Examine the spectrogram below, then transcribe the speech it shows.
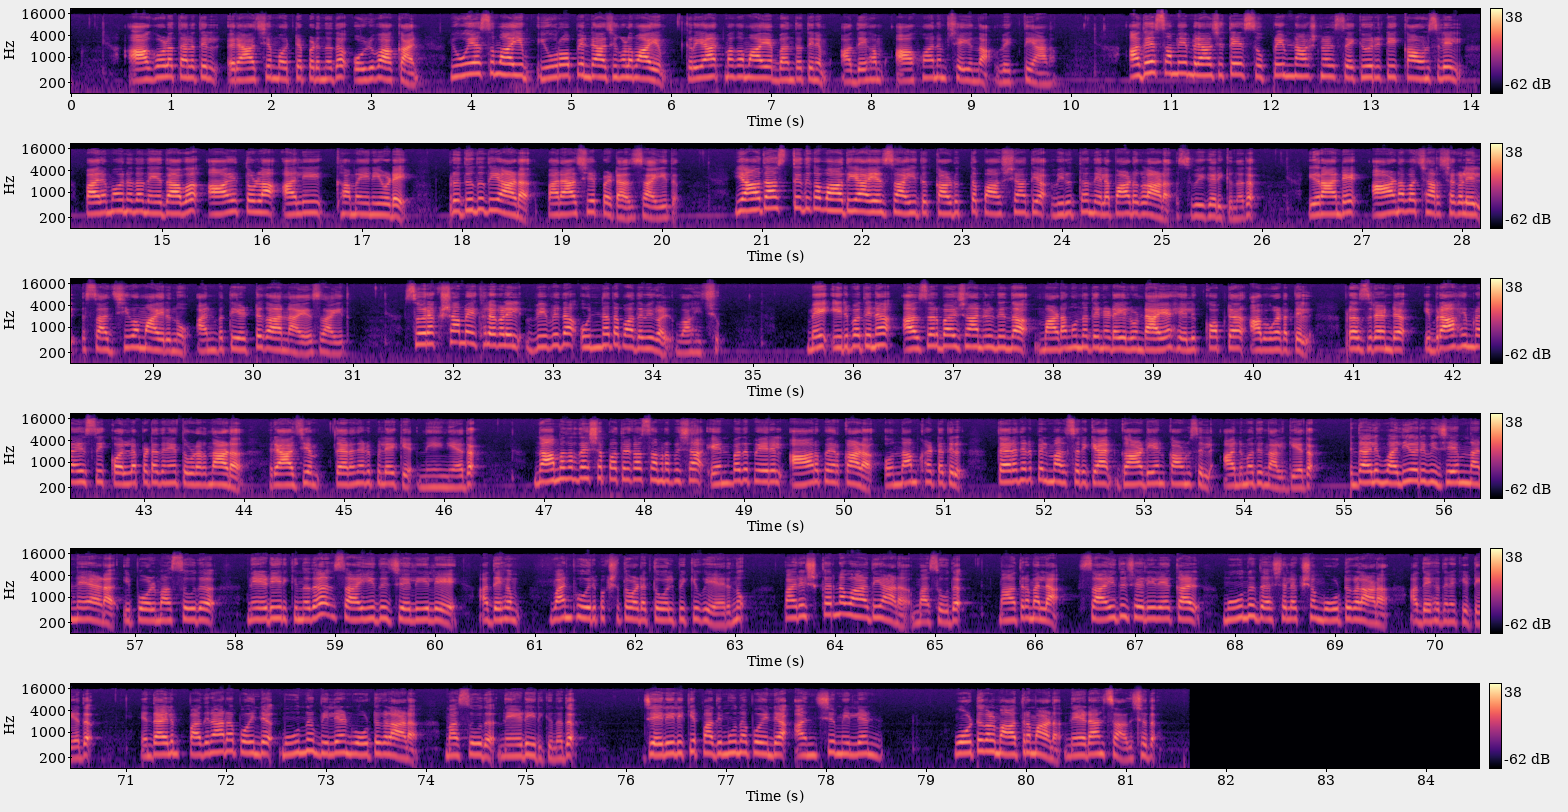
ആഗോളതലത്തിൽ രാജ്യം ഒറ്റപ്പെടുന്നത് ഒഴിവാക്കാൻ യു എസുമായും യൂറോപ്യൻ രാജ്യങ്ങളുമായും ക്രിയാത്മകമായ ബന്ധത്തിനും അദ്ദേഹം ആഹ്വാനം ചെയ്യുന്ന വ്യക്തിയാണ്. അതേസമയം രാജ്യത്തെ സുപ്രീം നാഷണൽ സെക്യൂരിറ്റി കൗൺസിലിൽ പരമോന്നത നേതാവ് ആയത്തുള്ള അലി ഖമേനിയുടെ പ്രതിനിധിയാണ് പരാജയപ്പെട്ട സയ്യിദ്. യാഥാസ്ഥിതികവാദിയായ സയ്യിദ് കടുത്ത പാശ്ചാത്യ വിരുദ്ധ നിലപാടുകളാണ് സ്വീകരിക്കുന്നത്. ഇറാന്റെ ആണവ ചർച്ചകളിൽ സജീവമായിരുന്നു അൻപത്തിയെട്ടുകാരനായ സയ്യിദ്. സുരക്ഷാ മേഖലകളിൽ വിവിധ ഉന്നത പദവികൾ വഹിച്ചു. മെയ് ഇരുപതിന് അസർബൈജാനിൽ നിന്ന് മടങ്ങുന്നതിനിടയിലുണ്ടായ ഹെലികോപ്റ്റർ അപകടത്തിൽ പ്രസിഡന്റ് ഇബ്രാഹിം റൈസി കൊല്ലപ്പെട്ടതിനെ തുടർന്നാണ് രാജ്യം തെരഞ്ഞെടുപ്പിലേക്ക് നീങ്ങിയത്. നാമനിർദ്ദേശ പത്രിക സമർപ്പിച്ച എൺപത് പേരിൽ ആറു പേർക്കാണ് ഒന്നാം ഘട്ടത്തിൽ തെരഞ്ഞെടുപ്പിൽ മത്സരിക്കാൻ ഗാർഡിയൻ കൗൺസിൽ അനുമതി നൽകിയത്. എന്തായാലും വലിയൊരു വിജയം തന്നെയാണ് ഇപ്പോൾ മസൂദ് നേടിയിരിക്കുന്നത്. സയ്യിദ് ജലീലെ അദ്ദേഹം വൻ ഭൂരിപക്ഷത്തോടെ തോൽപ്പിക്കുകയായിരുന്നു. പരിഷ്കരണവാദിയാണ് മസൂദ്. മാത്രമല്ല സയ്യിദ് ജലീലേക്കാൾ മൂന്ന് ദശലക്ഷം വോട്ടുകളാണ് അദ്ദേഹത്തിന് കിട്ടിയത്. എന്തായാലും പതിനാറ് പോയിന്റ് മൂന്ന് ബില്യൺ വോട്ടുകളാണ് മസൂദ് നേടിയിരിക്കുന്നത്. ജലീലിക്ക് പതിമൂന്ന് പോയിന്റ് അഞ്ച് മില്യൺ വോട്ടുകൾ മാത്രമാണ് നേടാൻ സാധിച്ചത്.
